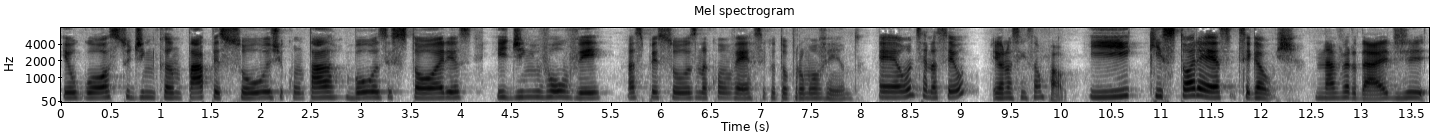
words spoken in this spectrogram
eu gosto de encantar pessoas, de contar boas histórias e de envolver as pessoas na conversa que eu tô promovendo. É, onde você nasceu? Eu nasci em São Paulo. E que história é essa de ser gaúcha? Na verdade,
